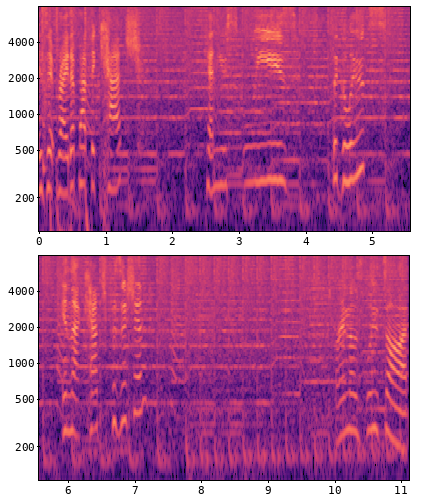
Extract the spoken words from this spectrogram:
Is it right up at the catch? Can you squeeze the glutes in that catch position? Turn those glutes on.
